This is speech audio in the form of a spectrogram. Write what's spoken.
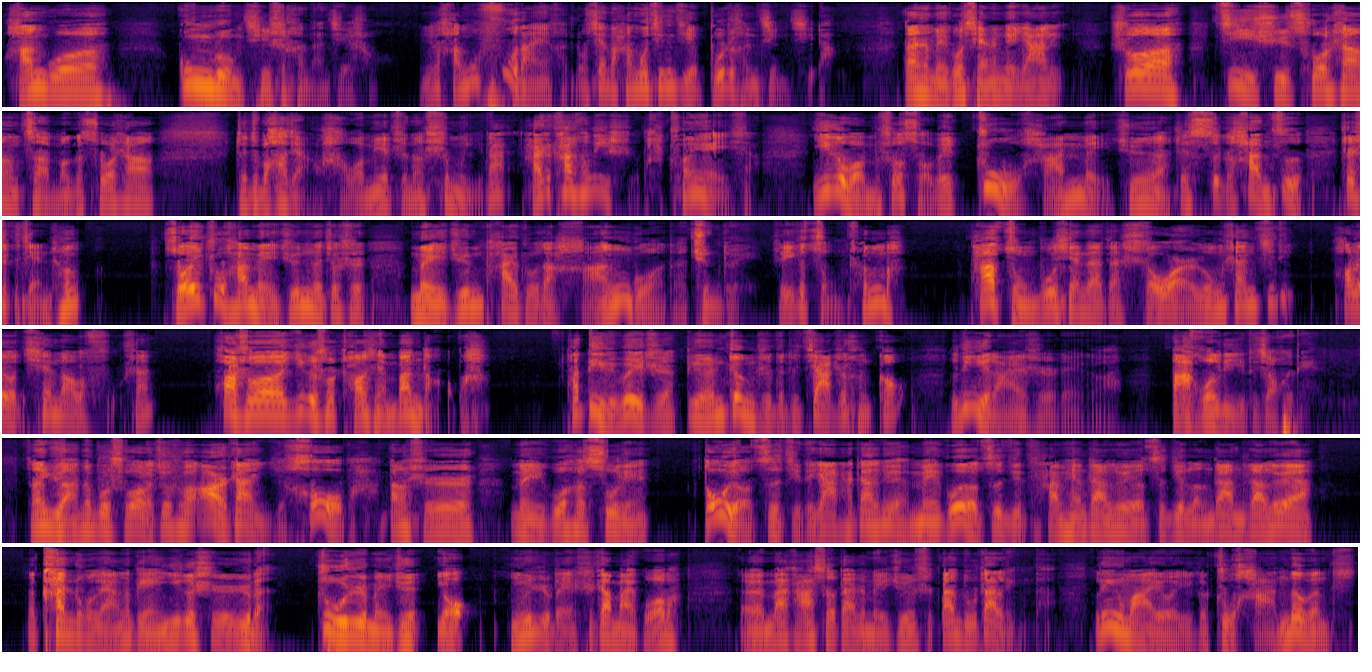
韩国公众其实很难接受。因为韩国负担也很重，现在韩国经济也不是很景气啊。但是美国显然给压力，说继续磋商，怎么个磋商，这就不好讲了。我们也只能拭目以待，还是看看历史吧，穿越一下。一个我们说所谓驻韩美军啊，这四个汉字，这是个简称。所谓驻韩美军呢，就是美军派驻在韩国的军队，是一个总称吧。它总部现在在首尔龙山基地，后来又迁到了釜山。话说，一个说朝鲜半岛吧，它地理位置、地缘政治的这价值很高，历来是这个大国利益的交汇点。咱远的不说了，就说二战以后吧，当时美国和苏联都有自己的亚太战略，美国有自己的太平洋战略，有自己冷战的战略啊。那看中两个点，一个是日本驻日美军有。因为日本也是战败国嘛，呃，麦克阿瑟带着美军是单独占领的。另外有一个驻韩的问题，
